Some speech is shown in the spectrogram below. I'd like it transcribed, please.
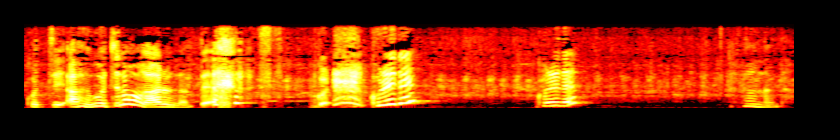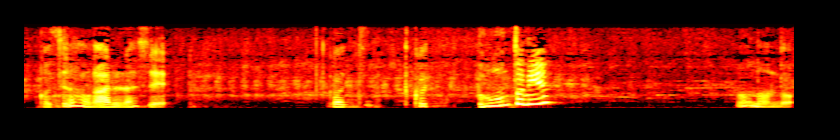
こっち？あこっちの方があるんだって。これこれで？これで？そうなんだ。こっちの方があるらしい。こっちこっち本当に？そうなんだ？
